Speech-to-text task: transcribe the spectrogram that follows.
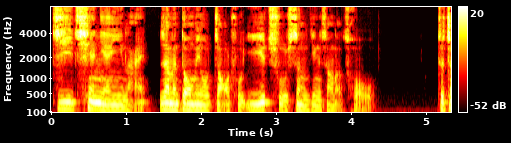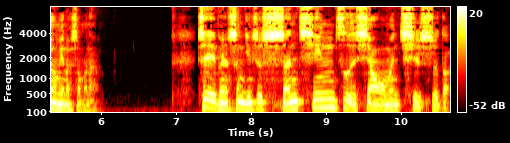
几千年以来，人们都没有找出一处圣经上的错误。这证明了什么呢？这本圣经是神亲自向我们启示的，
